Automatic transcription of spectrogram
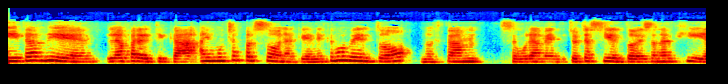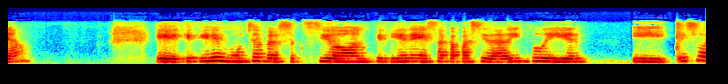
y también la práctica, hay muchas personas que en este momento no están seguramente, yo ya siento esa energía, eh, que tiene mucha percepción, que tiene esa capacidad de influir, y eso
